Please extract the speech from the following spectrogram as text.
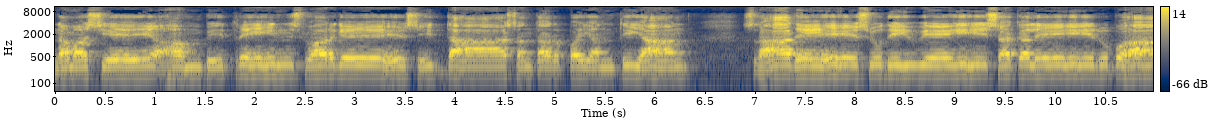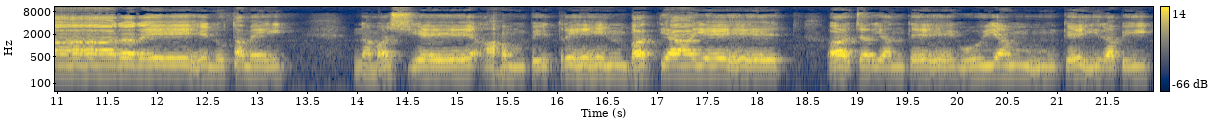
नमस्येऽहं पितॄन् स्वर्गे सिद्धा सन्तर्पयन्ति यान्। श्राद्धेषु दिव्यै सकलैरुपहाररेणुतमै नमस्येऽहं पितॄन् भक्त्या ये आचर्यन्ते गुह्यं कैरपि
